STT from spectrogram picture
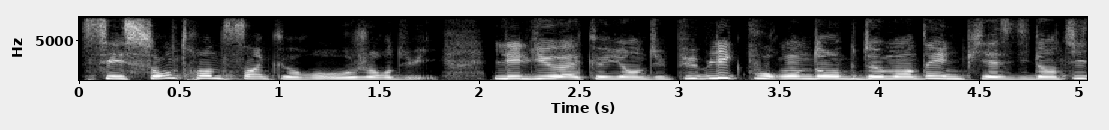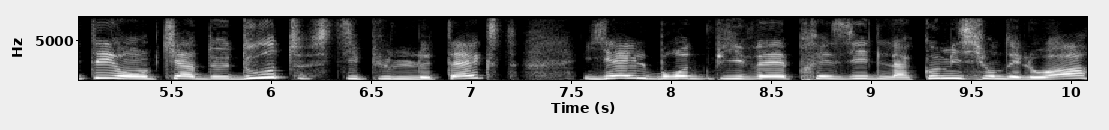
c'est 135 euros aujourd'hui. Les lieux accueillant du public pourront donc demander une pièce d'identité en cas de doute, stipule le texte. Yael Braun-Pivet préside la commission des lois.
